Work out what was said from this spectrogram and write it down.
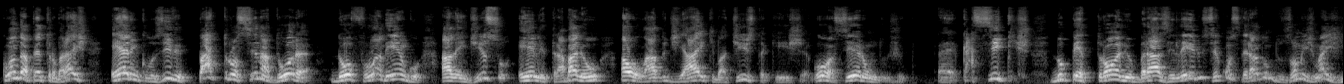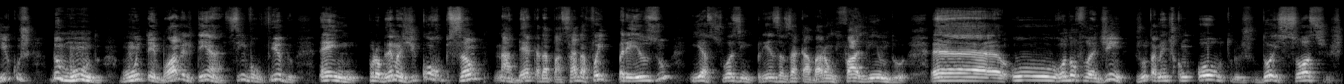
quando a Petrobras era inclusive patrocinadora do Flamengo. Além disso, ele trabalhou ao lado de Ike Batista, que chegou a ser um dos é, caciques do petróleo brasileiro e ser considerado um dos homens mais ricos do mundo. Muito embora ele tenha se envolvido em problemas de corrupção na década passada, foi preso e as suas empresas acabaram falindo. É, o Rodolfo Landim, juntamente com outros dois sócios,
